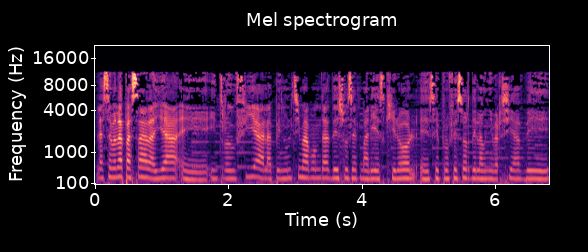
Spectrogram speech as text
La semana pasada ya eh, introducía la penúltima bondad de Josep María Esquirol, ese profesor de la Universidad de,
